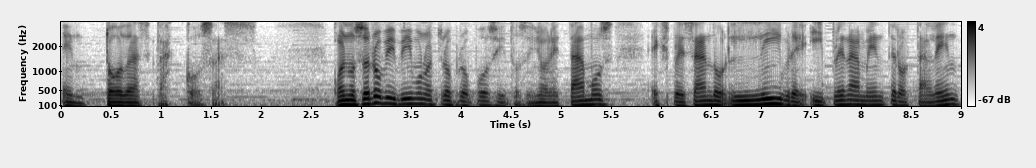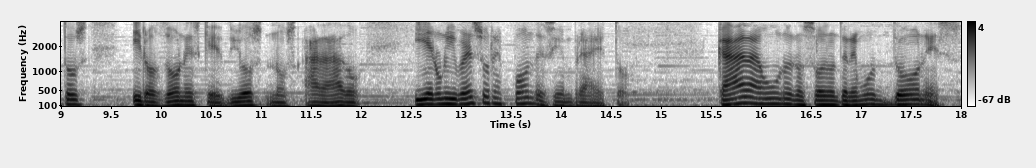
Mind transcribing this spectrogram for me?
en todas las cosas. Cuando nosotros vivimos nuestro propósito, Señor, estamos expresando libre y plenamente los talentos y los dones que Dios nos ha dado. Y el universo responde siempre a esto. Cada uno de nosotros tenemos dones,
